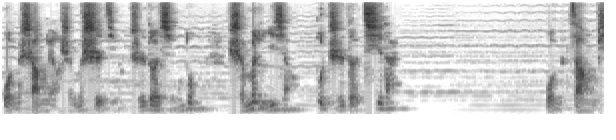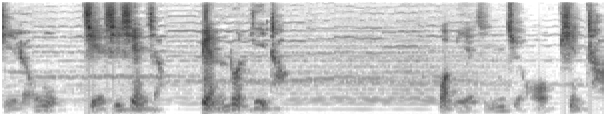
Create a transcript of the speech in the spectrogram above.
我们商量什么事情值得行动，什么理想不值得期待。我们脏批人物，解析现象，辩论立场。我们也饮酒、品茶、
